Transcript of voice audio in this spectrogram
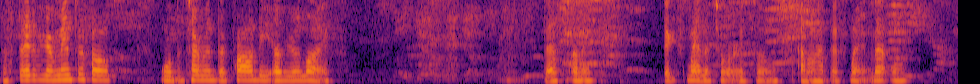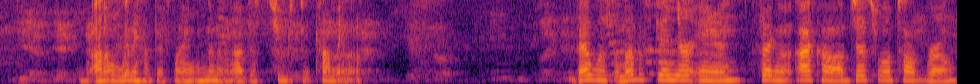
The state of your mental health will determine the quality of your life. That's unexplanatory, so I don't have to explain that one. I don't really have to explain none of them. I just choose to comment on. That was the Love the Skin You're In segment I call Just Real Talk Bro.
